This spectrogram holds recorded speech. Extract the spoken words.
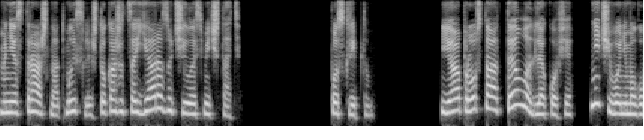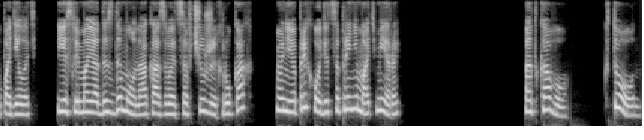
мне страшно от мысли, что, кажется, я разучилась мечтать. По скриптум. Я просто Отелло для кофе. Ничего не могу поделать. Если моя Дездемона оказывается в чужих руках, мне приходится принимать меры. От кого? Кто он?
